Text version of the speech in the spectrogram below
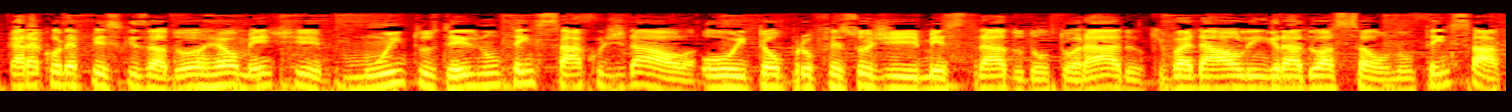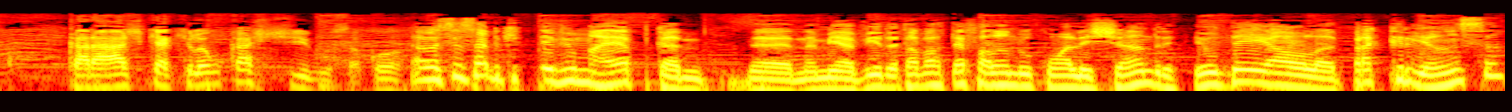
O cara, quando é pesquisador, realmente, muitos deles não tem saco de dar aula. Ou então, professor de mestrado, doutorado, que vai dar aula em graduação, não tem saco. O cara acha que aquilo é um castigo, sacou? Ah, Você sabe que teve uma época é, na minha vida, eu tava até falando com o Alexandre, eu dei aula pra criança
